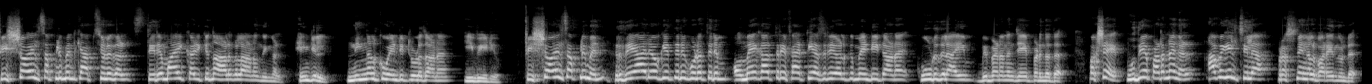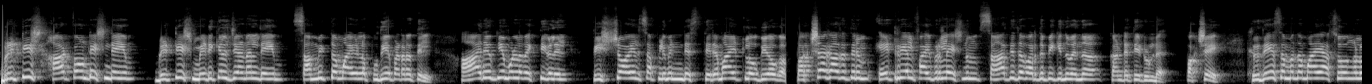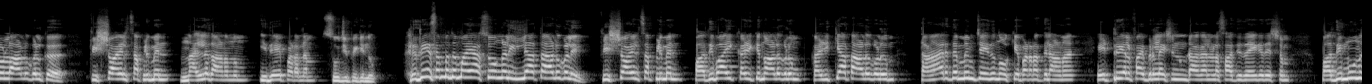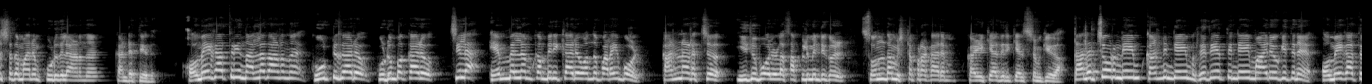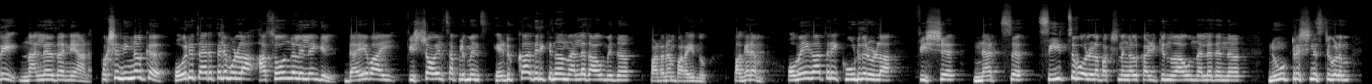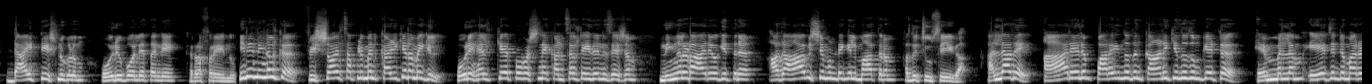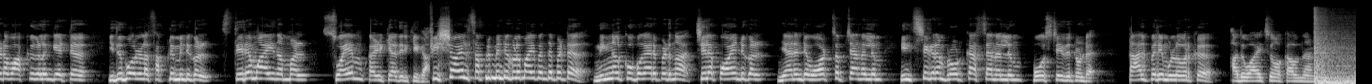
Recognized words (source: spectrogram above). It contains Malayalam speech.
ഫിഷ് ഓയിൽ സപ്ലിമെന്റ് ക്യാപ്സ്യൂളുകൾ സ്ഥിരമായി കഴിക്കുന്ന ആളുകളാണോ നിങ്ങൾ? എങ്കിൽ നിങ്ങൾക്ക് വേണ്ടിയിട്ടുള്ളതാണ് ഈ വീഡിയോ. ഫിഷ് ഓയിൽ സപ്ലിമെന്റ് ഹൃദയാരോഗ്യത്തിനും ഗുണത്തിനും ഒമേഗ ത്രീ ഫാറ്റി ആസിഡുകൾക്കും വേണ്ടിയിട്ടാണ് കൂടുതലായും വിപണനം ചെയ്യപ്പെടുന്നത്. പക്ഷേ പുതിയ പഠനങ്ങൾ അവയിൽ ചില പ്രശ്നങ്ങൾ പറയുന്നുണ്ട്. ബ്രിട്ടീഷ് ഹാർട്ട് ഫൗണ്ടേഷന്റെയും ബ്രിട്ടീഷ് മെഡിക്കൽ ജേണലിന്റെയും സംയുക്തമായുള്ള പുതിയ പഠനത്തിൽ ആരോഗ്യമുള്ള വ്യക്തികളിൽ ഫിഷ് ഓയിൽ സപ്ലിമെന്റിന്റെ സ്ഥിരമായിട്ടുള്ള ഉപയോഗം പക്ഷാഘാതത്തിനും ഏട്രിയൽ ഫൈബ്രിലേഷനും സാധ്യത വർദ്ധിപ്പിക്കുന്നുവെന്ന് കണ്ടെത്തിയിട്ടുണ്ട്. പക്ഷേ ഹൃദയ സംബന്ധമായ അസുഖങ്ങളുള്ള ആളുകൾക്ക് ഫിഷ് ഓയിൽ സപ്ലിമെന്റ് നല്ലതാണെന്നും ഇതേ പഠനം സൂചിപ്പിക്കുന്നു. ഹൃദയ സംബന്ധമായ അസുഖങ്ങൾ ഇല്ലാത്ത ആളുകളിൽ ഫിഷ് ഓയിൽ സപ്ലിമെന്റ് പതിവായി കഴിക്കുന്ന ആളുകളും കഴിക്കാത്ത ആളുകളും താരതമ്യം ചെയ്ത് നോക്കിയ പഠനത്തിലാണ് എട്രിയൽ ഫൈബ്രിലേഷൻ ഉണ്ടാകാനുള്ള സാധ്യത ഏകദേശം പതിമൂന്ന് ശതമാനം കൂടുതലാണെന്ന് കണ്ടെത്തിയത്. ഒമേഗ ത്രീ നല്ലതാണെന്ന് കൂട്ടുകാരോ കുടുംബക്കാരോ ചില എം എൽ എം കമ്പനിക്കാരോ വന്ന് പറയുമ്പോൾ കണ്ണടച്ച് ഇതുപോലുള്ള സപ്ലിമെന്റുകൾ സ്വന്തം ഇഷ്ടപ്രകാരം കഴിക്കാതിരിക്കാൻ ശ്രമിക്കുക. തലച്ചോറിന്റെയും കണ്ണിന്റെയും ഹൃദയത്തിന്റെയും ആരോഗ്യത്തിന് ഒമേഗ ത്രീ നല്ലത് തന്നെയാണ്. പക്ഷെ നിങ്ങൾക്ക് ഒരു തരത്തിലുമുള്ള അസുഖങ്ങളില്ലെങ്കിൽ ദയവായി ഫിഷ് ഓയിൽ സപ്ലിമെന്റ്സ് എടുക്കാതിരിക്കുന്നത് നല്ലതാവുമെന്ന് പഠനം പറയുന്നു. പകരം ഒമേഗ ത്രീ കൂടുതലുള്ള ഫിഷ് നട്ട്സ് സീഡ്സ് പോലുള്ള ഭക്ഷണങ്ങൾ കഴിക്കുന്നതാവും നല്ലതെന്ന് ന്യൂട്രിഷനിസ്റ്റുകളും ഡയറ്റീഷ്യനുകളും ഒരുപോലെ തന്നെ റെഫർ ചെയ്യുന്നു. ഇനി നിങ്ങൾക്ക് ഫിഷ് ഓയിൽ സപ്ലിമെന്റ് കഴിക്കണമെങ്കിൽ ഒരു ഹെൽത്ത് കെയർ പ്രൊഫഷനെ കൺസൾട്ട് ചെയ്തതിനു ശേഷം നിങ്ങളുടെ ആരോഗ്യത്തിന് അത് ആവശ്യമുണ്ടെങ്കിൽ മാത്രം അത് ചൂസ് ചെയ്യുക. അല്ലാതെ ആരേലും പറയുന്നതും കാണിക്കുന്നതും കേട്ട് എം എൽ എം ഏജന്റുമാരുടെ വാക്കുകളും കേട്ട് ഇതുപോലുള്ള സപ്ലിമെന്റുകൾ സ്ഥിരമായി നമ്മൾ സ്വയം കഴിക്കാതിരിക്കുക. ഫിഷ് ഓയിൽ സപ്ലിമെന്റുകളുമായി ബന്ധപ്പെട്ട് നിങ്ങൾക്ക് ഉപകാരപ്പെടുന്ന ചില പോയിന്റുകൾ ഞാൻ എന്റെ വാട്സ്ആപ്പ് ചാനലിലും ഇൻസ്റ്റഗ്രാം ബ്രോഡ്കാസ്റ്റ് ചാനലിലും പോസ്റ്റ് ചെയ്തിട്ടുണ്ട്. താല്പര്യമുള്ളവർക്ക് അത് വായിച്ചു നോക്കാവുന്നതാണ്.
